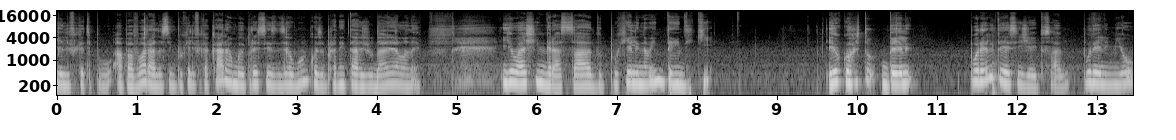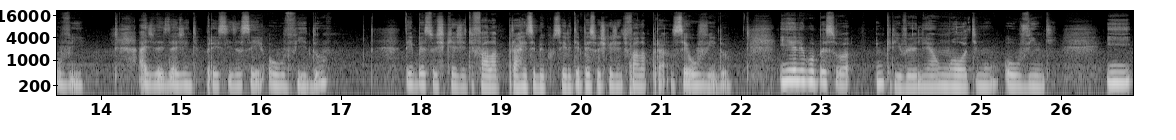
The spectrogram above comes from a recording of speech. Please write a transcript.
E ele fica, tipo, apavorado, assim, porque ele fica, caramba, eu preciso dizer alguma coisa para tentar ajudar ela, né? E eu acho engraçado porque ele não entende que eu gosto dele por ele ter esse jeito, sabe? Por ele me ouvir. Às vezes a gente precisa ser ouvido tem pessoas que a gente fala para receber conselho, tem pessoas que a gente fala para ser ouvido. E ele é uma pessoa incrível, ele é um ótimo ouvinte. E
